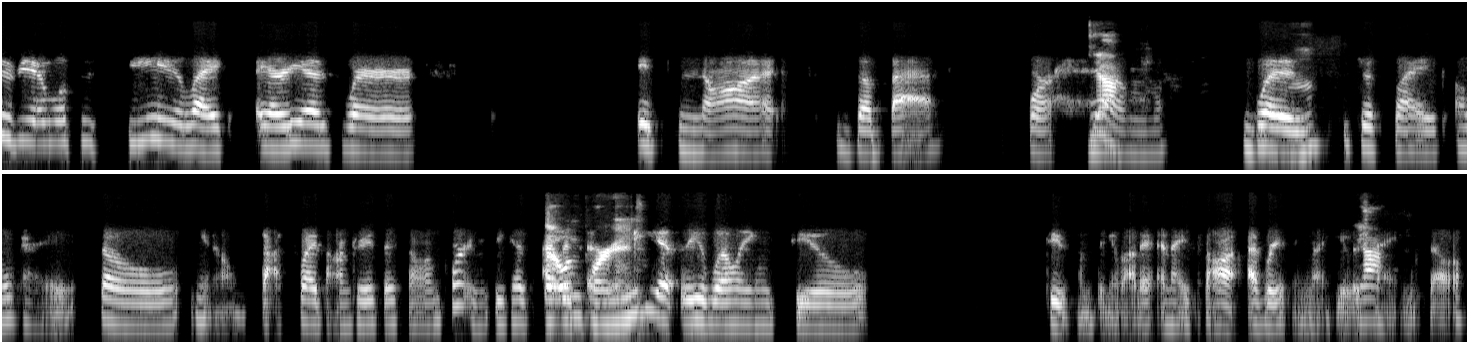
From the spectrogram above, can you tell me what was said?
to be able to see like areas where it's not the best for Yeah. him was Mhm. just like okay so you know that's why boundaries are so important because i was important. immediately willing to do something about it and i saw everything that he was Yeah. saying so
